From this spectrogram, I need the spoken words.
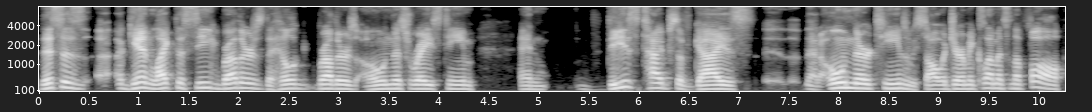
This is uh, again like the Sieg brothers, the Hill brothers own this race team, and these types of guys uh, that own their teams, we saw with Jeremy Clements in the fall,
